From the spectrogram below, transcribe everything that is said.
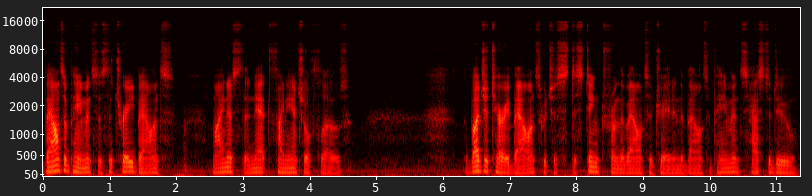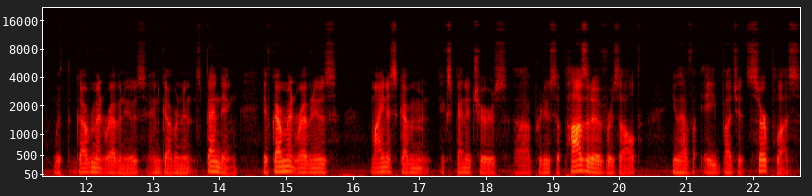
The balance of payments is the trade balance minus the net financial flows. The budgetary balance, which is distinct from the balance of trade and the balance of payments, has to do with government revenues and government spending. If government revenues minus government expenditures uh, produce a positive result, you have a budget surplus.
